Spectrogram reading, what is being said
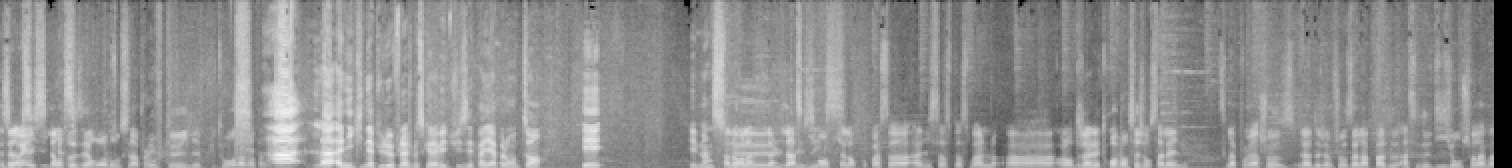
D'ailleurs, il est en merci 2-0, pour donc ça prouve qu'il est plutôt en avantage. Ah Là, Annie qui n'a plus de flash parce qu'elle avait utilisé pas il y a pas longtemps. Et. Et mince, Alors là, le- là, là, ce le qui Ziggs. manque, alors pourquoi ça, Annie ça se passe mal Euh, Alors déjà, elle est trop avancée sur sa lane, c'est la première chose. Et la deuxième chose, elle a pas de- assez de vision sur la map.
